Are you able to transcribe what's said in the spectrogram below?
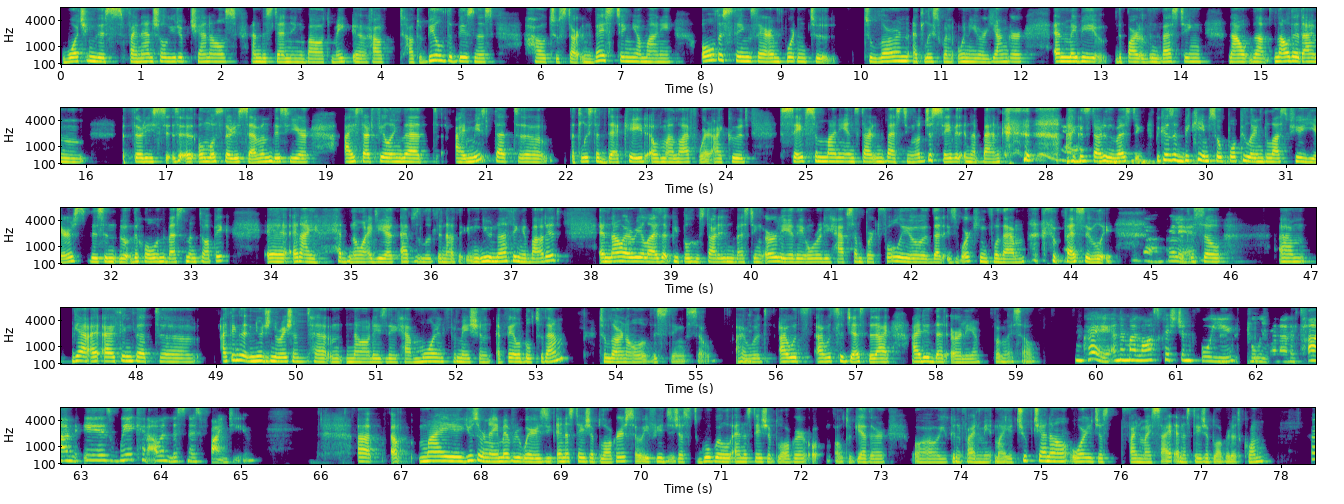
watching these financial YouTube channels, understanding about make, uh, how, how to build the business, how to start investing your money, all these things they are important to to learn at least when, when you're younger. And maybe the part of investing now now, now that i'm 30 almost 37 this year i start feeling that i missed that uh, at least a decade of my life where i could save some money and start investing, not just save it in a bank. Yeah. I could start investing because it became so popular in the last few years, this in, the whole investment topic. Uh, and I had no idea, absolutely nothing, knew nothing about it. And now I realize that people who started investing earlier, they already have some portfolio that is working for them passively. Yeah, brilliant. So, um, yeah, I, I, think that uh, I think that new generations have nowadays they have more information available to them to learn all of these things so i would i would i would suggest that i i did that earlier for myself okay and then my last question for you before we run out of time is where can our listeners find you uh, uh, my username everywhere is Anastasia Blogger. So if you just Google Anastasia Blogger altogether, uh, you can find me my YouTube channel, or you just find my site anastasiablogger.com.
